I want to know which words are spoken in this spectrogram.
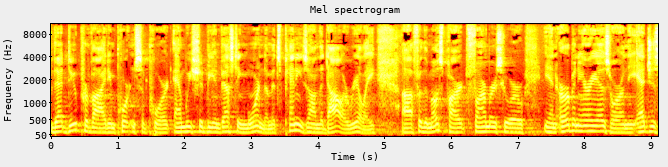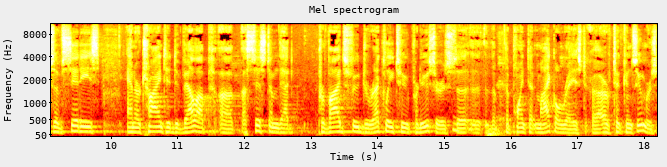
that do provide important support, and we should be investing more in them. It's pennies on the dollar, really. Uh, for the most part, farmers who are in urban areas or on the edges of cities and are trying to develop uh, a system that provides food directly to producers, uh, the, the point that Michael raised, uh, or to consumers,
